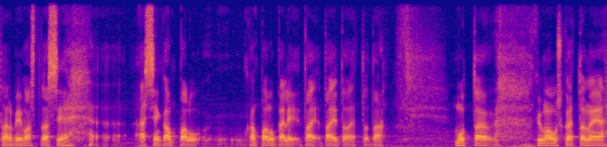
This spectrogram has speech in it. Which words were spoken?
tarvii vastata siihen Sien kamppailu, kamppailupelitaitoon. Että, tota, mutta kyllä mä uskon, että meidän,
